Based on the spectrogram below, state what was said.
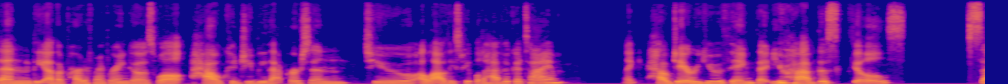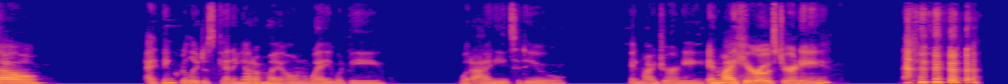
then the other part of my brain goes, well, how could you be that person to allow these people to have a good time? Like, how dare you think that you have the skills? So, I think really just getting out of my own way would be what I need to do in my journey, in my hero's journey.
